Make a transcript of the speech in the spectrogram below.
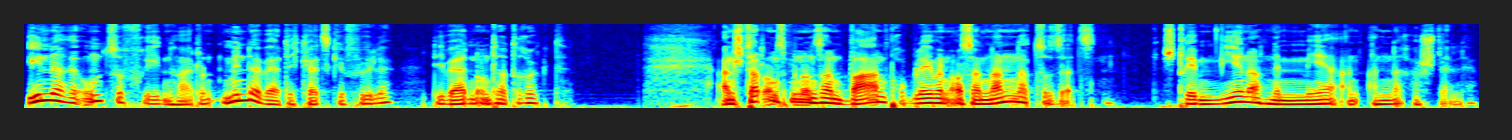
innere Unzufriedenheit und Minderwertigkeitsgefühle, die werden unterdrückt. Anstatt uns mit unseren wahren Problemen auseinanderzusetzen, streben wir nach einem Mehr an anderer Stelle,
